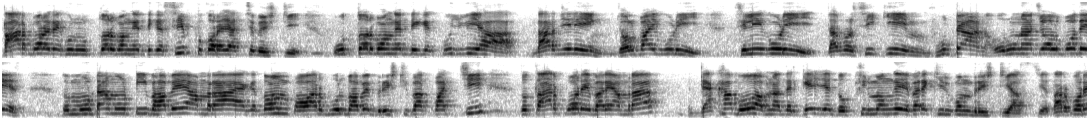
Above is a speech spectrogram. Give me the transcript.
তারপরে দেখুন উত্তরবঙ্গের দিকে শিফট করে যাচ্ছে বৃষ্টি। উত্তরবঙ্গের দিকে কুচবিহার, দার্জিলিং, জলপাইগুড়ি, শিলিগুড়ি, তারপর সিকিম, ভুটান, অরুণাচল প্রদেশ। তো মোটামুটিভাবে আমরা একদম পাওয়ারফুলভাবে বৃষ্টিপাত পাচ্ছি। তো তারপর এবারে আমরা দেখাবো আপনাদেরকে যে দক্ষিণবঙ্গে এবারে কীরকম বৃষ্টি আসছে। তারপরে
